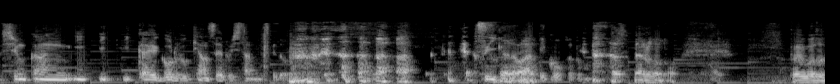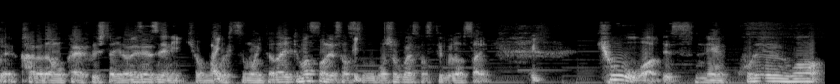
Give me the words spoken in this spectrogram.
瞬間いい一回ゴルフキャンセルしたんですけど、次からはっていこうかと思って。なるほど。ということで、体も回復した井上先生に今日もご質問いただいてますので、早速ご紹介させてください。今日はですね、これは、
